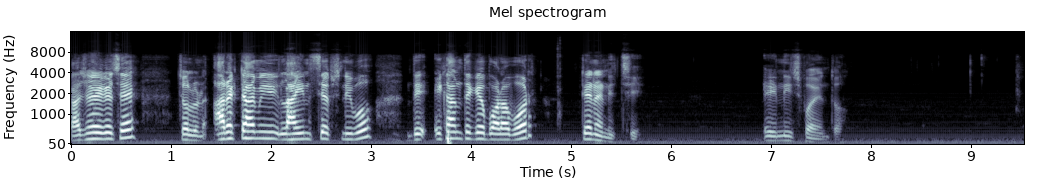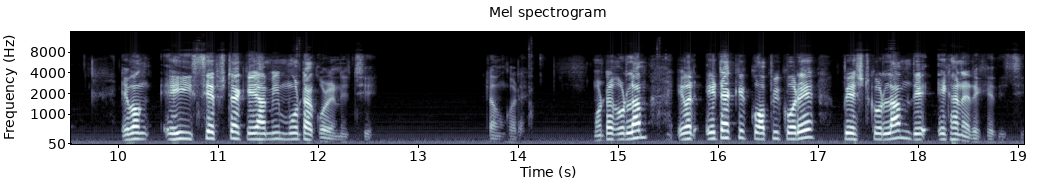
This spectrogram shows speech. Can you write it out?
কাজ হয়ে গেছে চলুন, আরেকটা আমি লাইন শেপস নিব। এখান থেকে বরাবর টেনে নিচ্ছি। এই নিচ পর্যন্ত। এবং এই শেপসটাকে আমি মোটা করে নিচ্ছি। এরকম করে। মোটা করলাম, এবার এটাকে কপি করে পেস্ট করলাম, দিয়ে এখানে রেখে দিচ্ছি।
